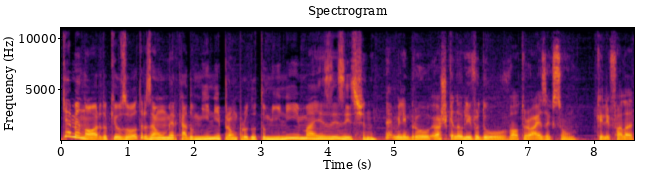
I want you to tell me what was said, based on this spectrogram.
que é menor do que os outros, é um mercado mini para um produto mini, mas existe. Né? É, me lembrou, eu acho que é no livro do Walter Isaacson, que ele fala.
